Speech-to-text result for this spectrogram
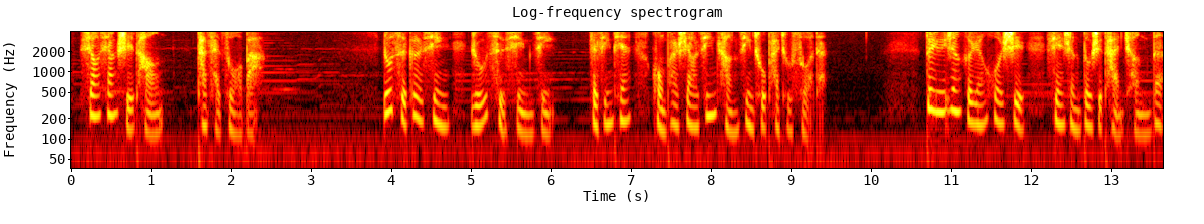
“潇湘食堂”，他才作罢。如此个性，如此行径。在今天，恐怕是要经常进出派出所的。对于任何人或事，先生都是坦诚的。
